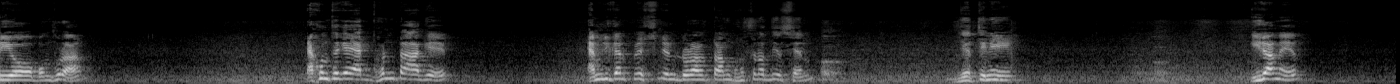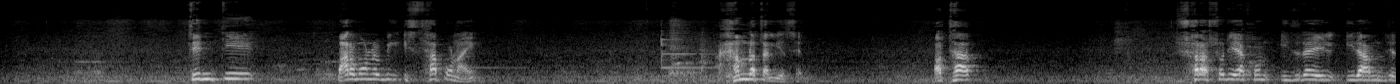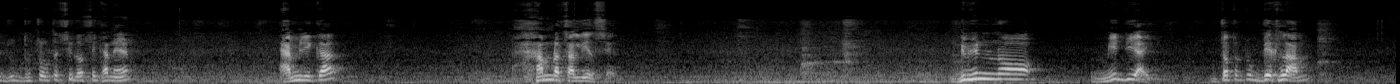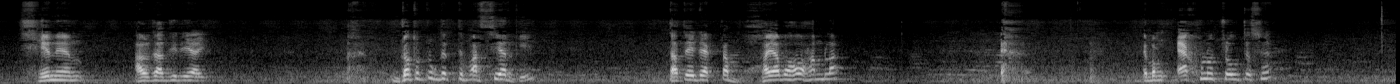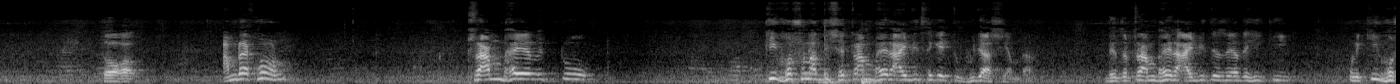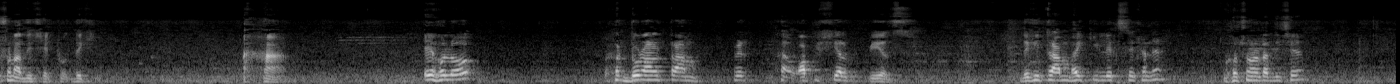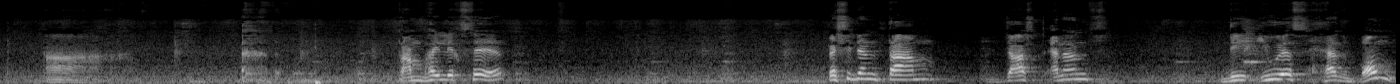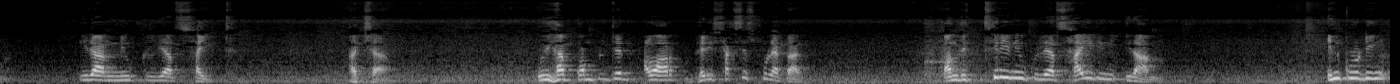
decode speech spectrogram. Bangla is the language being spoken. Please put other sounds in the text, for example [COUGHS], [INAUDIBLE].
প্রিয় বন্ধুরা, এখন থেকে এক ঘণ্টা আগে আমেরিকার প্রেসিডেন্ট ডোনাল্ড ট্রাম্প ঘোষণা দিয়েছেন যে তিনি ইরানের তিনটি পারমাণবিক স্থাপনায় হামলা চালিয়েছেন। অর্থাৎ সরাসরি এখন ইসরায়েল ইরান যে যুদ্ধ চলতেছিল সেখানে আমেরিকা হামলা চালিয়েছে। বিভিন্ন মিডিয়ায় যতটুকু দেখলাম, সিএনএন, আল জাজিরিয়ায় যতটুকু দেখতে পারছি আর কি, তাতে এটা একটা ভয়াবহ হামলা। এবং এখনও চলতেছে। তো আমরা এখন ট্রাম্প ভাইয়ের একটু কি ঘোষণা দিছে? ট্রাম্প ভাইয়ের আইডি থেকে একটু ঘুরে আসি আমরা। যেহেতু ট্রাম্প ভাইয়ের আইডিতে যে দেখি কি, উনি কি ঘোষণা দিচ্ছে একটু দেখি। হ্যাঁ। এ হলো ডোনাল্ড ট্রাম্পের অফিসিয়াল পেজ। দেখি ট্রাম্প ভাই কি লেখছে এখানে, ঘোষণাটা দিছে। ট্রাম্প ভাই লেখছে President Trump just announced the US has bombed Iran nuclear site. Acha. We have completed our very successful attack on the three nuclear sites in Iran, including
